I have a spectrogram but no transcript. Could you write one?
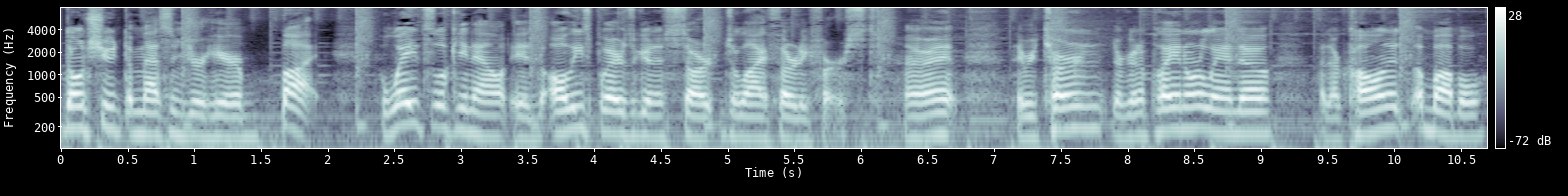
don't shoot the messenger here but the way it's looking out is all these players are going to start july 31st all right? They return they're going to play in orlando they're calling it a bubble.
